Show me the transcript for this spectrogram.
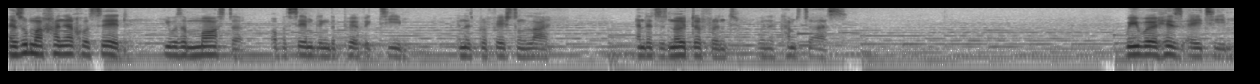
As Umar Khanyacho said, he was a master of assembling the perfect team in his professional life, and it is no different when it comes to us. We were his A team.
